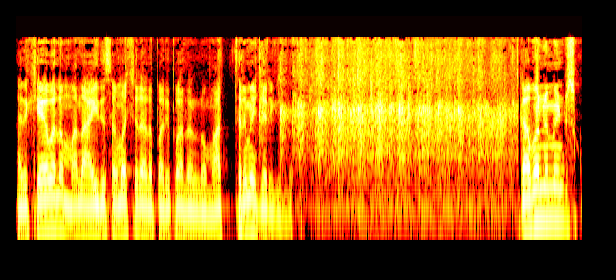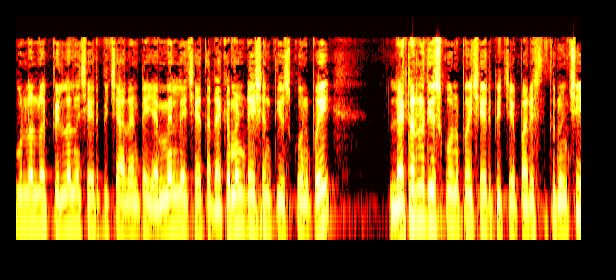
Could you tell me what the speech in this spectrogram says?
అది కేవలం మన ఐదు సంవత్సరాల పరిపాలనలో మాత్రమే జరిగింది. గవర్నమెంట్ స్కూళ్ళల్లో పిల్లల్ని చేర్పించాలంటే ఎమ్మెల్యే చేత రికమెండేషన్ తీసుకొని పోయి లెటర్లు తీసుకొని పోయి చేర్పించే పరిస్థితి నుంచి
